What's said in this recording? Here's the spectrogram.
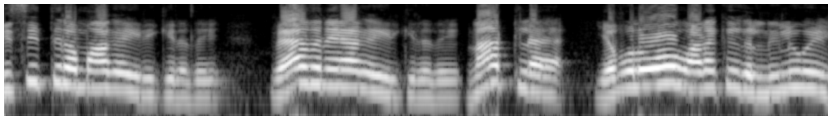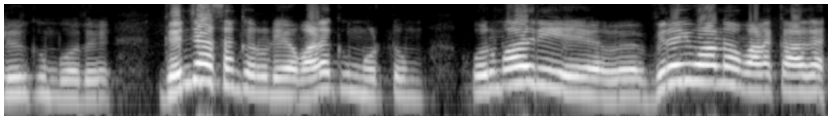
விசித்திரமாக இருக்கிறது வேதனையாக இருக்கிறது. நாட்டில் எவ்வளவோ வழக்குகள் நிலுவையில் இருக்கும்போது கஞ்சா சங்கருடைய வழக்கு மட்டும் ஒரு மாதிரி விரைவான வழக்காக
